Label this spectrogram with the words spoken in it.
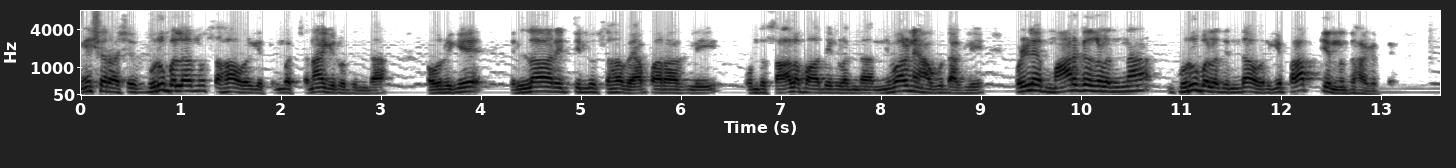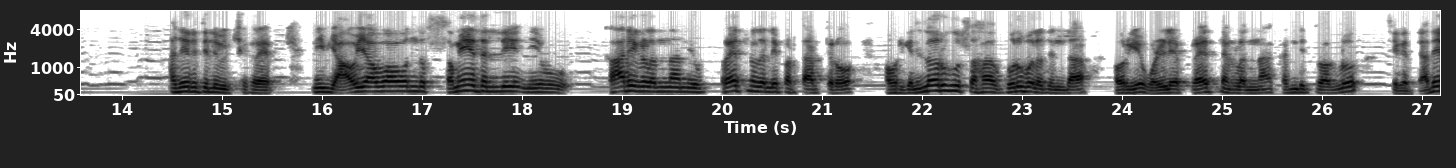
ಮೇಷರಾಶಿ ಗುರುಬಲನೂ ಸಹ ಅವರಿಗೆ ತುಂಬಾ ಚೆನ್ನಾಗಿರೋದ್ರಿಂದ ಅವರಿಗೆ ಎಲ್ಲಾ ರೀತಿಯಲ್ಲೂ ಸಹ ವ್ಯಾಪಾರ ಆಗ್ಲಿ ಒಂದು ಸಾಲ ಬಾಧೆಗಳನ್ನ ನಿವಾರಣೆ ಆಗುವುದಾಗ್ಲಿ ಒಳ್ಳೆ ಮಾರ್ಗಗಳನ್ನ ಗುರುಬಲದಿಂದ ಅವರಿಗೆ ಪ್ರಾಪ್ತಿ ಅನ್ನೋದು ಆಗುತ್ತೆ. ಅದೇ ರೀತಿಯಲ್ಲಿ ವೀಕ್ಷಕರೇ, ನೀವು ಯಾವ ಯಾವ ಒಂದು ಸಮಯದಲ್ಲಿ ನೀವು ಕಾರ್ಯಗಳನ್ನ ನೀವು ಪ್ರಯತ್ನದಲ್ಲಿ ಪಡ್ತಾ ಇರ್ತೀರೋ, ಅವ್ರಿಗೆಲ್ಲರಿಗೂ ಸಹ ಗುರುಬಲದಿಂದ ಅವ್ರಿಗೆ ಒಳ್ಳೆಯ ಪ್ರಯತ್ನಗಳನ್ನ ಖಂಡಿತವಾಗ್ಲೂ ಸಿಗುತ್ತೆ. ಅದೇ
